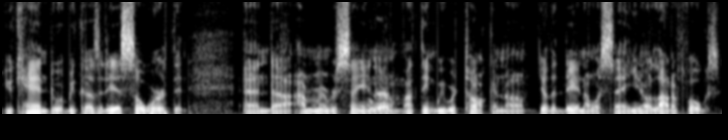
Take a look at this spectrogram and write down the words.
you can do it because it is so worth it. And uh, I remember saying, uh, I think we were talking uh, the other day, and I was saying, you know, a lot of folks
